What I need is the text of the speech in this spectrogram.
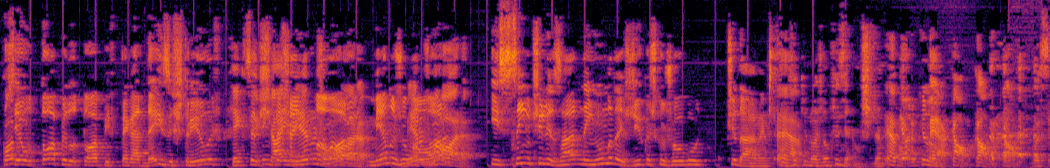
Quando- ser o top do top e pegar 10 estrelas, Tem que você tem que fechar em menos de uma hora. Menos de uma Menos de hora. uma hora. E sem utilizar nenhuma das dicas que o jogo te dá, né? Coisa É. que nós não fizemos. Né? É, Claro que não. é, calma, calma, calma. Você-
